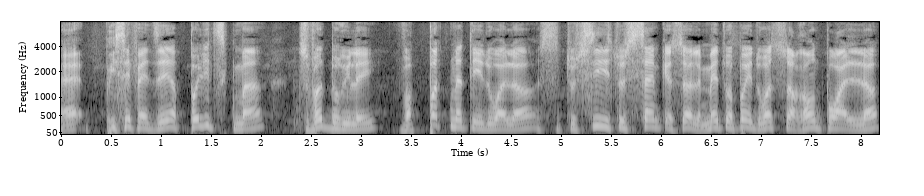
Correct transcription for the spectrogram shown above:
Euh, il s'est fait dire, politiquement, tu vas te brûler, va pas te mettre les doigts là. C'est aussi, aussi simple que ça. Mets-toi pas les doigts sur ce rond de poil-là.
